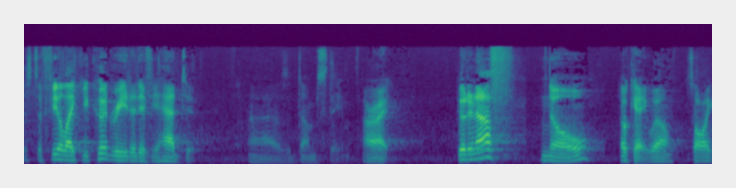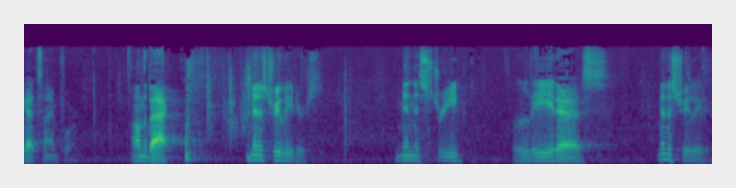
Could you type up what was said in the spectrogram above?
just to feel like you could read it if you had to. Uh, that was a dumb statement. All right. Good enough? No. Okay, well, that's all I got time for. On the back ministry leaders. Ministry leaders. Ministry leaders.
